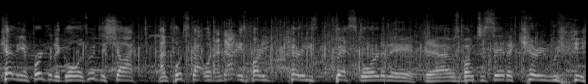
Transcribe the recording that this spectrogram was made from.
Kelly in front of the goals with the shot and puts that one. And that is probably Kerry's best score today. Yeah, I was about to say that Kerry really,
